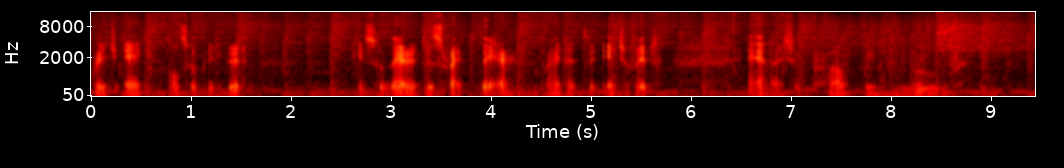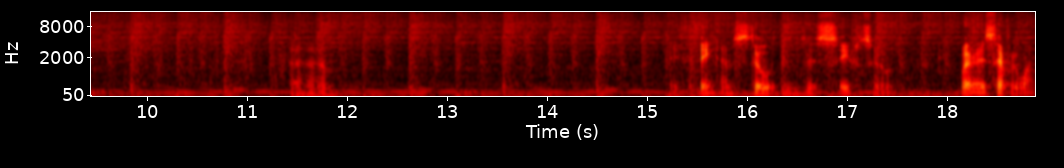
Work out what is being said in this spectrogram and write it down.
Bridge egg, also pretty good. Okay, so there it is right there, right at the edge of it. And I should probably move. Um, I think I'm still in the safe zone. Where is everyone?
